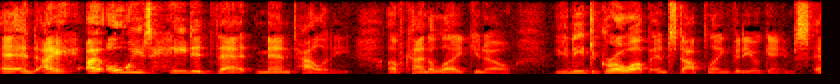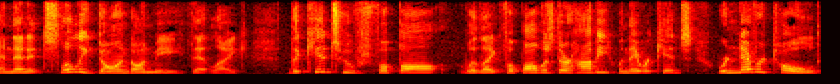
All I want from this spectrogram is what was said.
And I, I always hated that mentality of kind of like, you know, you need to grow up and stop playing video games. And then it slowly dawned on me that like the kids who football well, like football was their hobby when they were kids were never told,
